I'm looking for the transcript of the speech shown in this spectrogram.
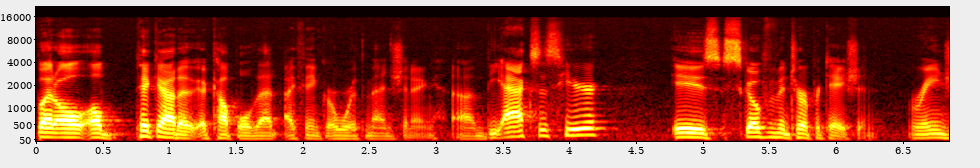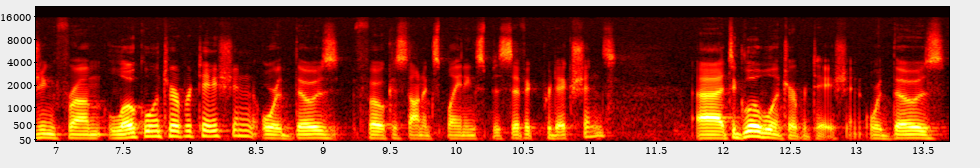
but I'll, I'll, pick out a, a, couple that I think are worth mentioning. Um, the axis here is scope of interpretation, ranging from local interpretation, or those focused on explaining specific predictions, uh, to global interpretation, or those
